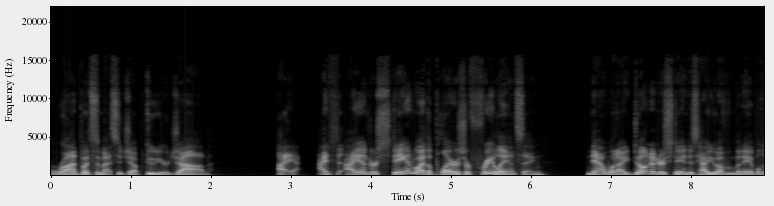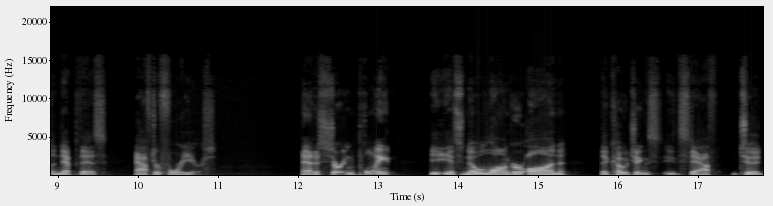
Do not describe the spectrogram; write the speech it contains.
Ron puts the message up, do your job. I I I understand why the players are freelancing, Now, what I don't understand is how you haven't been able to nip this after four years. At a certain point, it's no longer on the coaching staff to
